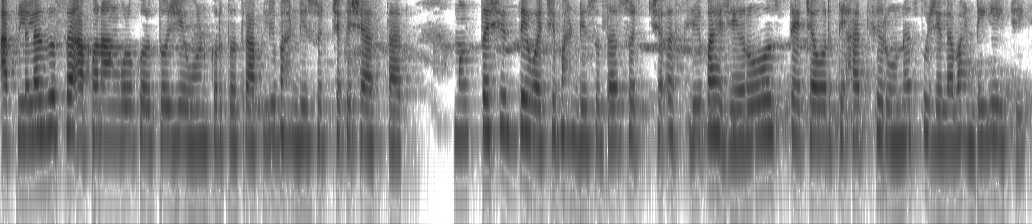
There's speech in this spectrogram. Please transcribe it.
आपल्याला जसं आपण आंघोळ करतो जेवण करतो तर आपली भांडी स्वच्छ कशी असतात? मग तशीच देवाची भांडीसुद्धा स्वच्छ असली पाहिजे. रोज त्याच्यावरती हात फिरवूनच पूजेला भांडी घ्यायची.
